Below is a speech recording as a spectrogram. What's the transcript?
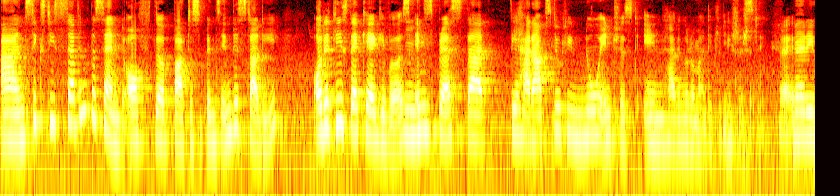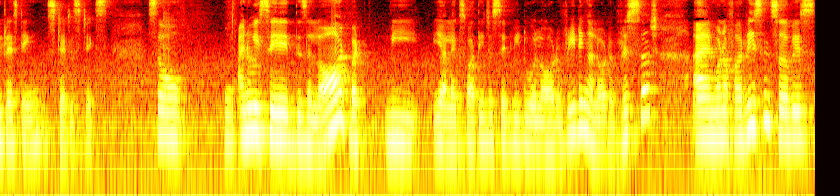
and 67% of the participants in this study or at least their caregivers expressed that they had absolutely no interest in having a romantic relationship right Very interesting statistics. So I know we say this a lot, but we, yeah, like Swati just said, we do a lot of reading, a lot of research. And one of our recent surveys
